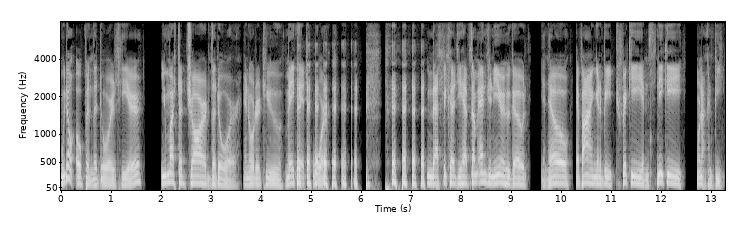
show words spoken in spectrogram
We don't open the doors here. You must ajar the door in order to make it work. that's because you have some engineer who goes, you know, if I'm going to be tricky and sneaky, we're not going to be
